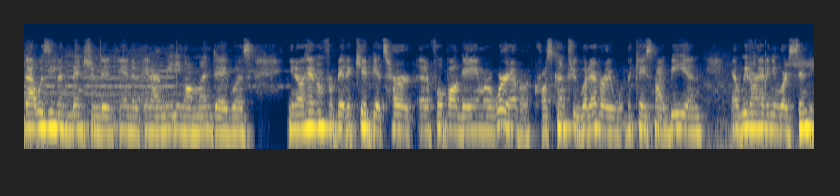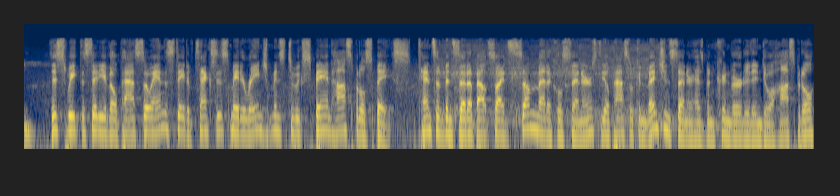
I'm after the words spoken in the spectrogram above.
That was even mentioned in, in, in our meeting on Monday was you know, heaven forbid a kid gets hurt at a football game or wherever, cross country, whatever the case might be, and, and we don't have anywhere to send him. This week, the city of El Paso and the state of Texas made arrangements to expand hospital space. Tents have been set up outside some medical centers. The El Paso Convention Center has been converted into a hospital,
